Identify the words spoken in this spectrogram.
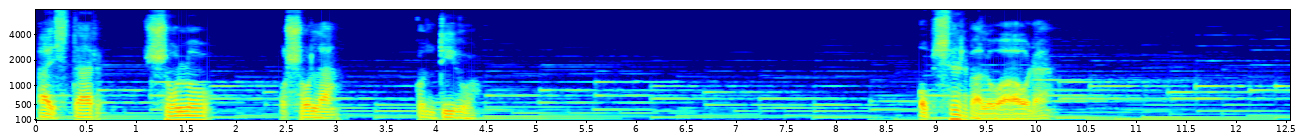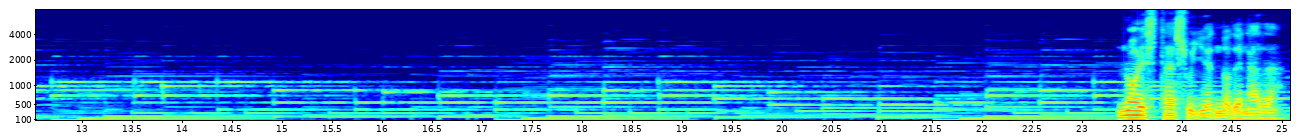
a estar solo o sola contigo. Obsérvalo ahora. No estás huyendo de nada.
